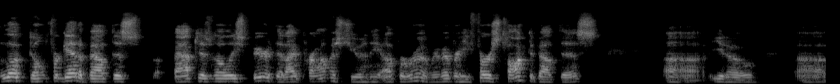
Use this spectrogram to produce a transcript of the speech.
Look, don't forget about this baptism of the Holy Spirit that I promised you in the upper room. Remember, he first talked about this, uh, you know, uh,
